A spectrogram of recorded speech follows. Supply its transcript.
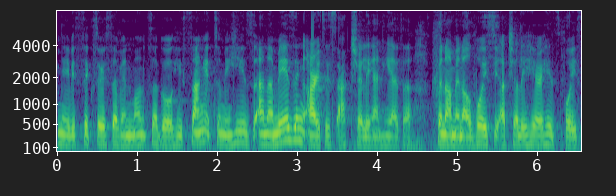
maybe six or seven months ago. He sang it to me. He's an amazing artist, actually, and he has a phenomenal voice. You actually hear his voice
